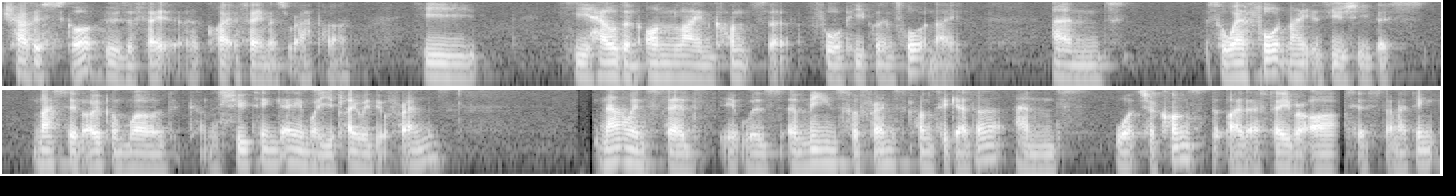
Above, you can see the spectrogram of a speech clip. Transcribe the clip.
Travis Scott, who's a fa- quite a famous rapper, he he held an online concert for people in Fortnite. And so where Fortnite is usually this massive open world kind of shooting game where you play with your friends, now instead it was a means for friends to come together and watch a concert by their favorite artist. And I think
